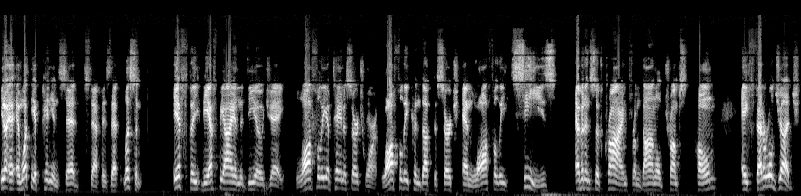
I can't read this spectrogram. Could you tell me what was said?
You know, and, and what the opinion said, Steph, is that listen, if the, the FBI and the DOJ lawfully obtain a search warrant, lawfully conduct a search, and lawfully seize evidence of crime from Donald Trump's home, a federal judge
